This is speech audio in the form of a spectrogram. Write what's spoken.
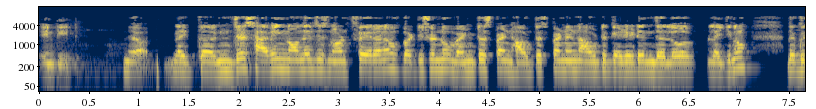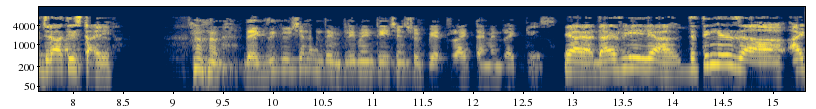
indeed. Yeah, like uh, just having knowledge is not fair enough, but you should know when to spend, how to spend, and how to get it in the low, like you know, the Gujarati style. the execution and the implementation should be at right time and right place. Yeah, yeah, I feel yeah. The thing is, uh, I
